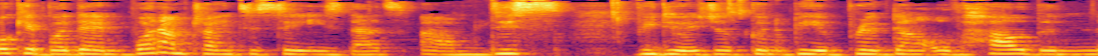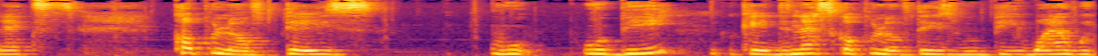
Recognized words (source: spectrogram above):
Okay, but then what I'm trying to say is that um, this video is just going to be a breakdown of how the next couple of days will, will be okay the next couple of days will be while we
